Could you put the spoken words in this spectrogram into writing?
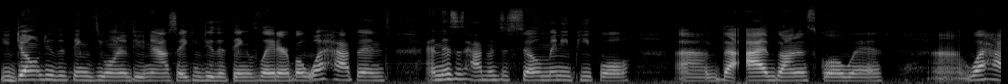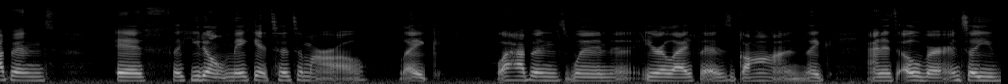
you don't do the things you want to do now so you can do the things later. But what happens, and this has happened to so many people um, that I've gone to school with, um, what happens if like you don't make it to tomorrow? Like what happens when your life is gone? Like and it's over. And so you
